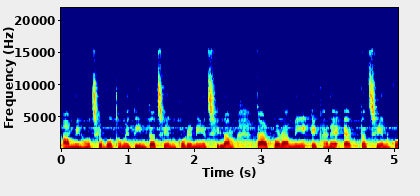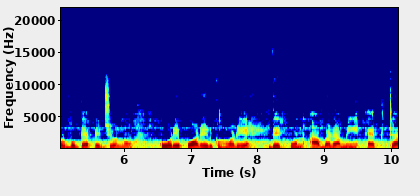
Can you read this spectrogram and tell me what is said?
আমি হচ্ছে প্রথমে তিনটা চেন করে নিয়েছিলাম, তারপর আমি এখানে একটা চেন করব গ্যাপের জন্য। করে পরের ঘরে দেখুন, আবার আমি একটা,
